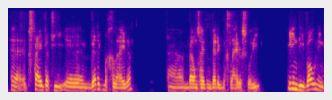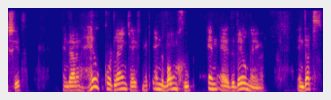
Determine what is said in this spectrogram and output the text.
het feit dat die werkbegeleider, bij ons heet het werkbegeleider, sorry, in die woning zit en daar een heel kort lijntje heeft met en de woongroep en de deelnemer. En dat,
